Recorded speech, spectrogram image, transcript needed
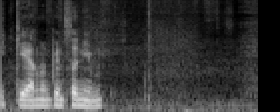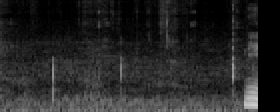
ยแกนมันเป็นสนิม นี่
